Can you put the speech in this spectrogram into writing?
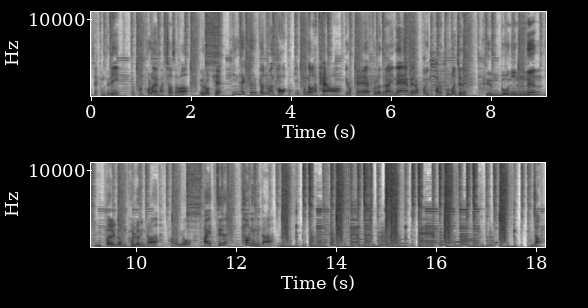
제품들이 요텅 컬러에 맞춰서 이렇게 흰색 끈을 껴주면 더 이쁜 것 같아요. 이렇게 블러드라인의 매력 포인트 바로 두 번째는 근본 있는 흰빨간 컬러인가 바로 요 화이트 텅입니다. 자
